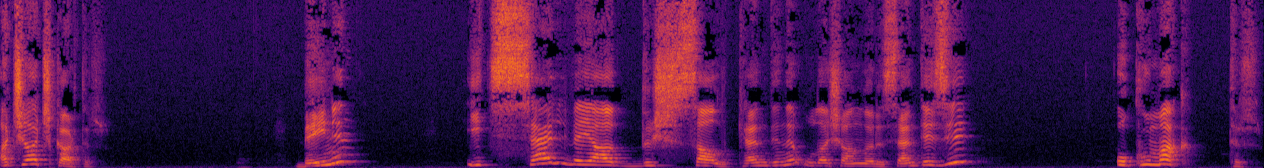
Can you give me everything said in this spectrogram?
açığa çıkartır. Beynin içsel veya dışsal kendine ulaşanları sentezi okumaktır.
